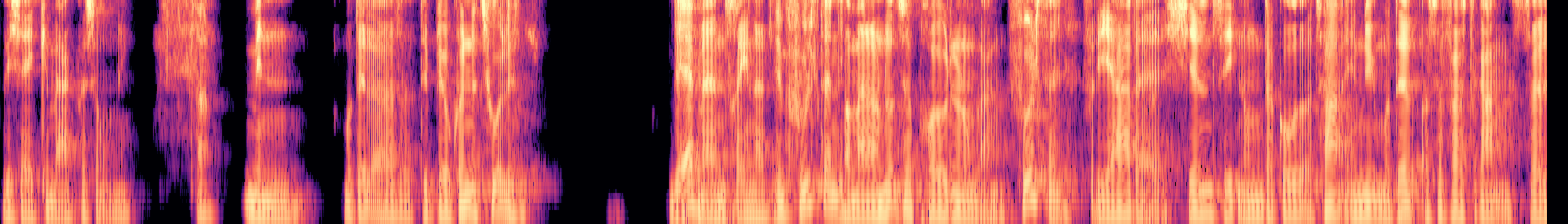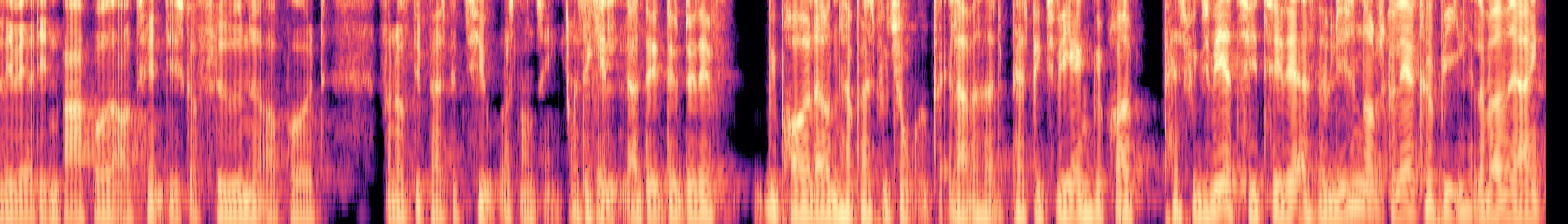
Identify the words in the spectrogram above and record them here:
hvis jeg ikke kan mærke personen. Ikke? Klart. Men modeller, altså, det bliver jo kun naturligt, hvis Ja. man træner det. Jamen, fuldstændig. Og man er nødt til at prøve det nogle gange. Fuldstændig. Fordi jeg har da sjældent set nogen, der går ud og tager en ny model, og så første gang, så leverer de den bare både autentisk og flydende, og på et fornuftigt perspektiv og sådan nogle ting. Og det, gæld- og det, det, det, det, vi prøver at lave den her perspektion, eller hvad hedder det, perspektivering. Vi prøver at perspektivere tit til det. Altså det er jo ligesom, når du skal lære at køre bil, eller hvad ved jeg ikke.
